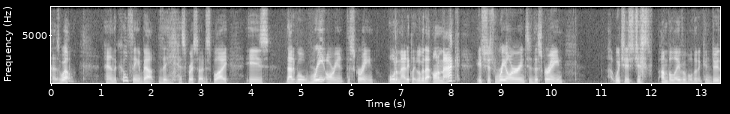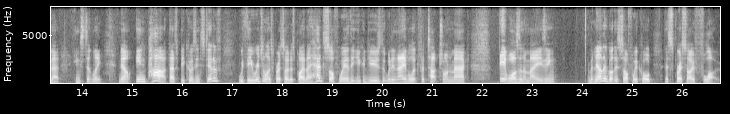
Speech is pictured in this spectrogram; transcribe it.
as well. And the cool thing about the Espresso display is that it will reorient the screen automatically. Look at that, on a Mac, it's just reoriented the screen, uh, which is just unbelievable that it can do that instantly. Now, in part, that's because instead of with the original Espresso display, they had software that you could use that would enable it for touch on Mac. It wasn't amazing. But now they've got this software called Espresso Flow.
